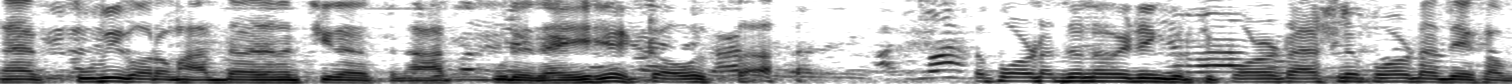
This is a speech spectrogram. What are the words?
হ্যাঁ খুবই গরম হাত দেওয়া যেন ছিঁড়ে যাচ্ছে না হাত পুড়ে যায় এই একটা অবস্থা। তো পরোটার জন্য ওয়েটিং করছি পরোটা আসলে পরোটা দিয়ে খাব।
